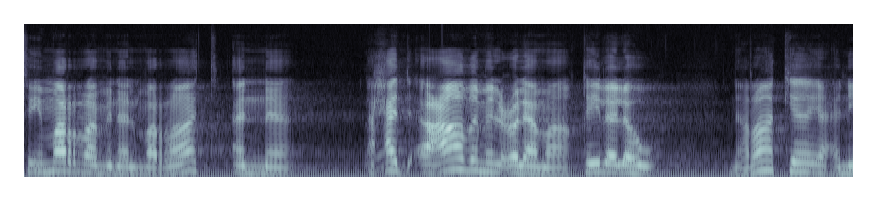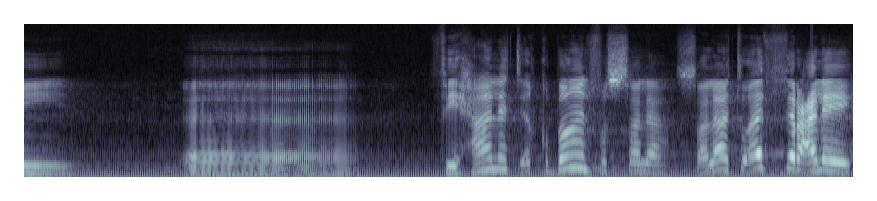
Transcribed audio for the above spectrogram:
في مرة من المرات أن أحد أعاظم العلماء قيل له نراك يعني آه، في حالة إقبال في الصلاة الصلاة تؤثر عليك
